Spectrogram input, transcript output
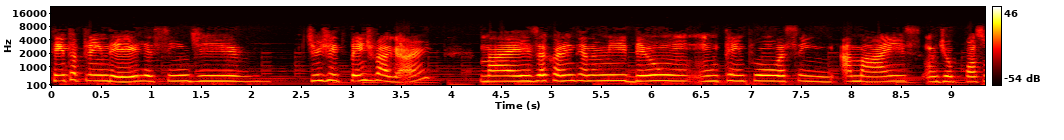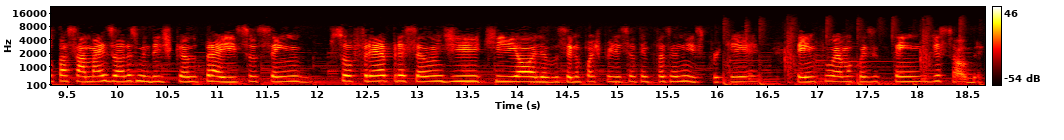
tento aprender ele, assim, de, de um jeito bem devagar. Mas a quarentena me deu um, um, tempo assim a mais, onde eu posso passar mais horas me dedicando para isso, sem sofrer a pressão de que, olha, você não pode perder seu tempo fazendo isso, porque tempo é uma coisa que tem de sobra.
